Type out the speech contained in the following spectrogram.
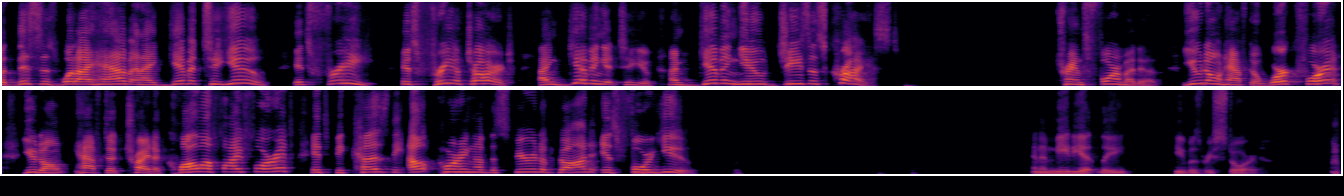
but this is what I have, and I give it to you. It's free, it's free of charge. I'm giving it to you. I'm giving you Jesus Christ. Transformative. You don't have to work for it. You don't have to try to qualify for it. It's because the outpouring of the Spirit of God is for you. And immediately he was restored.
